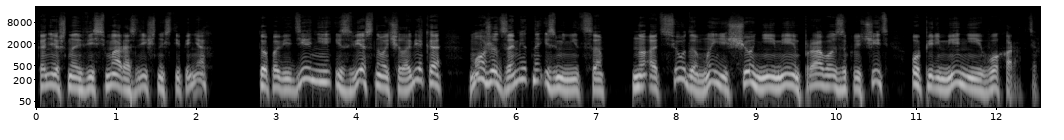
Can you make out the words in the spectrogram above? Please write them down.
конечно, в весьма различных степенях, то поведение известного человека может заметно измениться, но отсюда мы еще не имеем права заключить о перемене его характера.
